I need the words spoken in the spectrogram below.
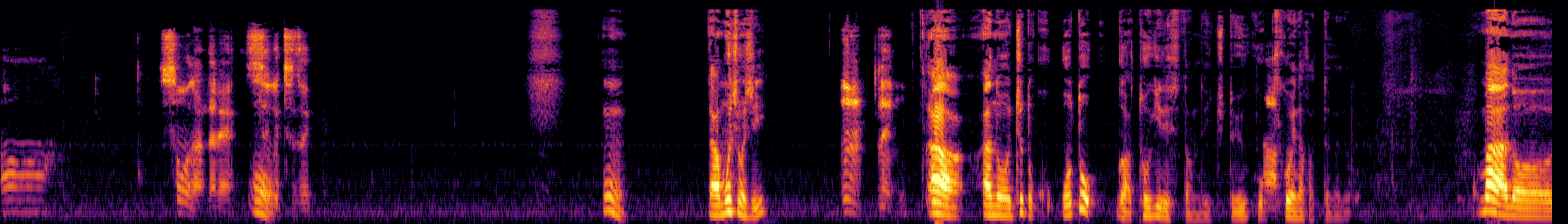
あ。そうなんだね。うんすぐ続く。うん。うん。あ、もしもし？うん。何？あ、あの、ちょっとこ音が途切れてたんで、ちょっとよくあ聞こえなかったけど。まあ、あの、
